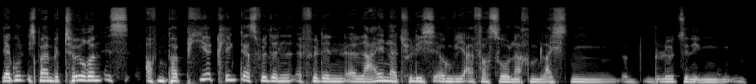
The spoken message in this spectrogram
ja gut, ich meine, Betören ist auf dem Papier klingt das für den für den äh, Laien natürlich irgendwie einfach so nach einem leichten, äh, blödsinnigen,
